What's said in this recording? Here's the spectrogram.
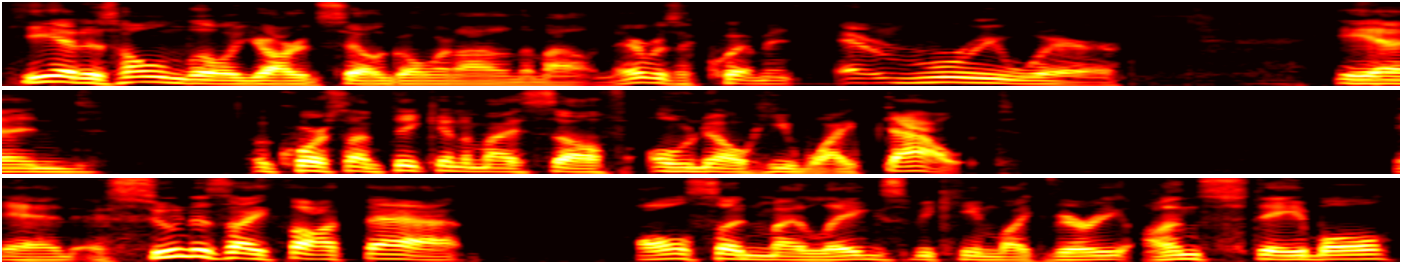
He had his own little yard sale going on in the mountain. There was equipment everywhere. And of course, I'm thinking to myself, oh no, he wiped out. And as soon as I thought that, all of a sudden my legs became like very unstable.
